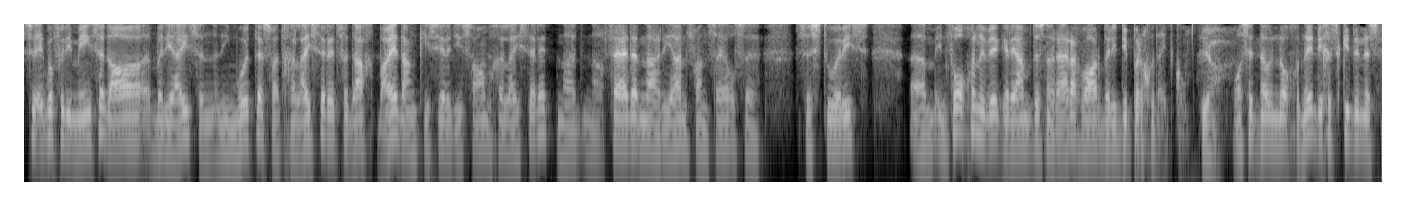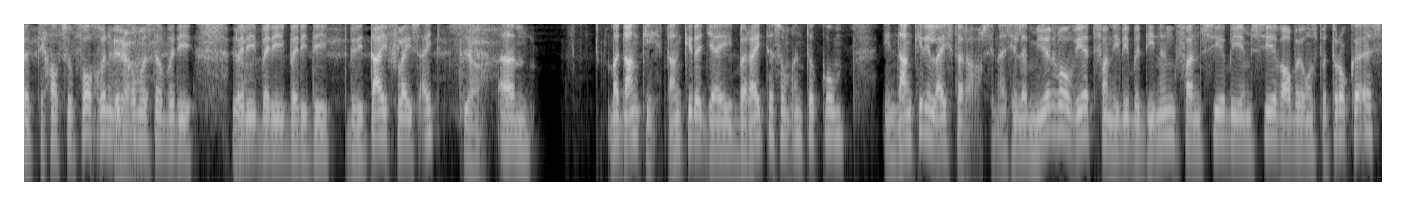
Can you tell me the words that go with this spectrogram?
So ek wil vir die mense daar by die huis en in die motors wat geluister het vandag baie dankie sê dat jy saam geluister het na na verder na Rian van Sail se se stories. Ehm um, en volgende week Rian moet ons nou regtig waar by die dieper goed uitkom. Ja. Ons het nou nog net die geskiedenis vertel. So volgende week ja. kom ons nou by die by die by die by die by die, die, die taai vleis uit. Ja. Ehm um, Maar dankie, dankie dat jy bereid is om in te kom en dankie die luisteraars. En as jy meer wil weet van hierdie bediening van CBMC waarby ons betrokke is,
